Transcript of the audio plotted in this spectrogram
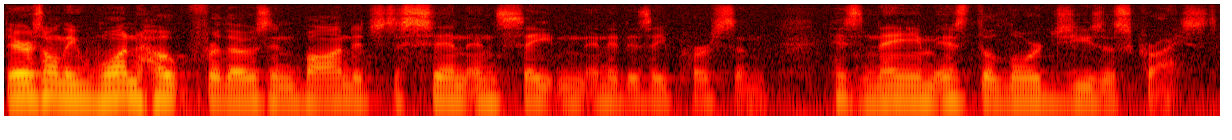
There is only one hope for those in bondage to sin and Satan, and it is a person. His name is the Lord Jesus Christ.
